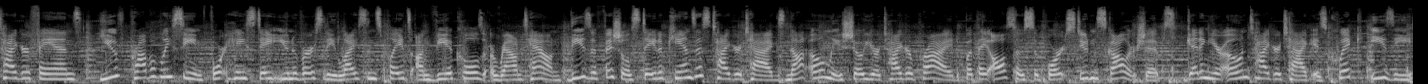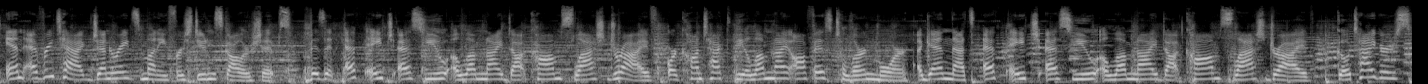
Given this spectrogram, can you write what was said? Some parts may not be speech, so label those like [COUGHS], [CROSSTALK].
Tiger fans, you've probably seen Fort Hays State University license plates on vehicles around town. These official state of Kansas Tiger tags not only show your Tiger pride, but they also support student scholarships. Getting your own Tiger tag is quick, easy, and every tag generates money for student scholarships. Visit fhsualumni.com slash drive or contact the alumni office to learn more. Again, that's fhsualumni.com slash drive. Go Tigers!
